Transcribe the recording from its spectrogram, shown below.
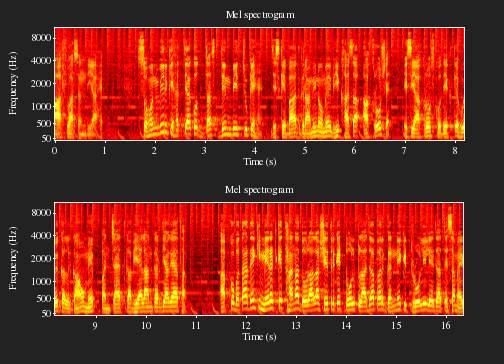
आश्वासन दिया है। सोहनवीर की हत्या को 10 दिन बीत चुके हैं, जिसके बाद ग्रामीणों में भी खासा आक्रोश है। इसी आक्रोश को देखते हुए कल गाँव में पंचायत का भी ऐलान कर दिया गया था। आपको बता दें कि मेरठ के थाना दोराला क्षेत्र के टोल प्लाजा पर गन्ने की ट्रोली ले जाते समय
